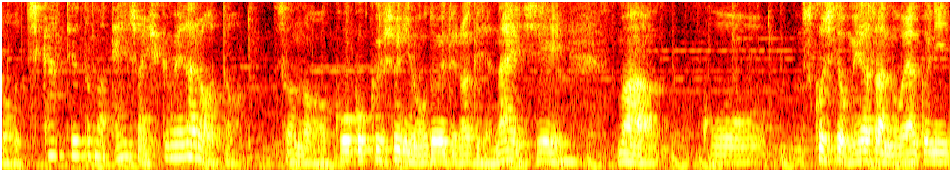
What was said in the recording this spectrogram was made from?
どっちかっていうとまあテンション低めだろうと。その広告収入を求めてるわけじゃないし、まあこう少しでも皆さんのお役に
